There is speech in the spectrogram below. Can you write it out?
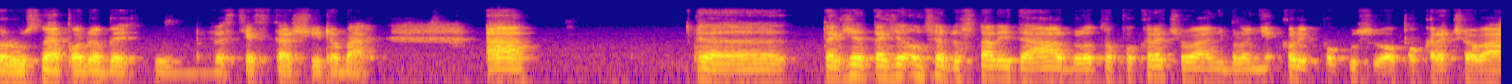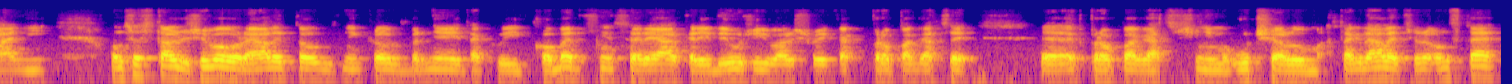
různé podoby v těch starších dobách. A e, takže, takže on se dostali dál, bylo to pokračování, bylo několik pokusů o pokračování. On se stal živou realitou, vznikl v Brně i takový komerční seriál, který využíval Švejka k propagaci, e, k propagačním účelům a tak dále. Čili on v té e,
